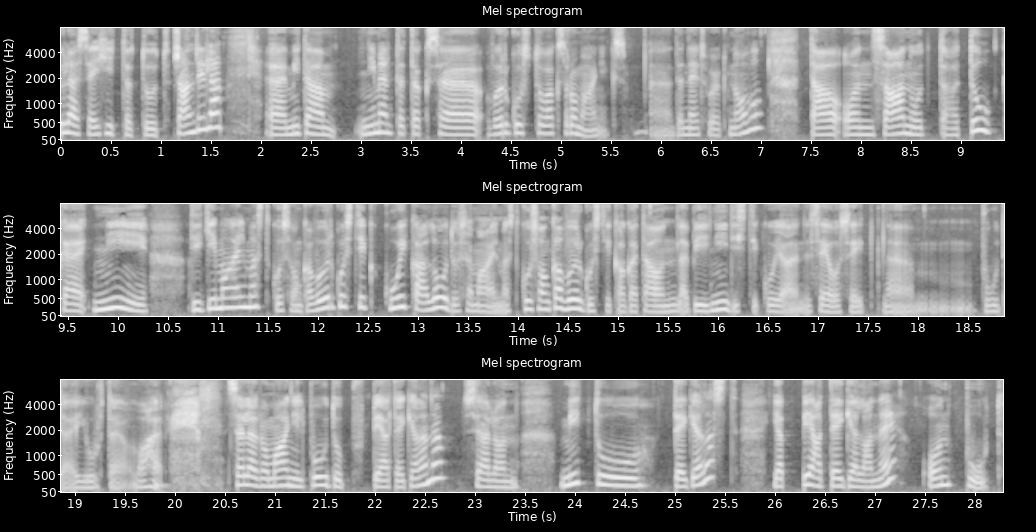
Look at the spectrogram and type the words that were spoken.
üles ehitatud žanrile, mida nimetatakse võrgustuvaks romaaniks, äh, The Network Novel. ta on saanud äh, tõuke nii digimaailmast, kus on ka võrgustik, kui ka looduse maailmast, kus on ka võrgustik, aga ta on läbi niidistiku ja seoseid äh, puude juurte vahel. sellel romaanil puudub peategelane, seal on mitu tegelast ja peategelane on puud,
